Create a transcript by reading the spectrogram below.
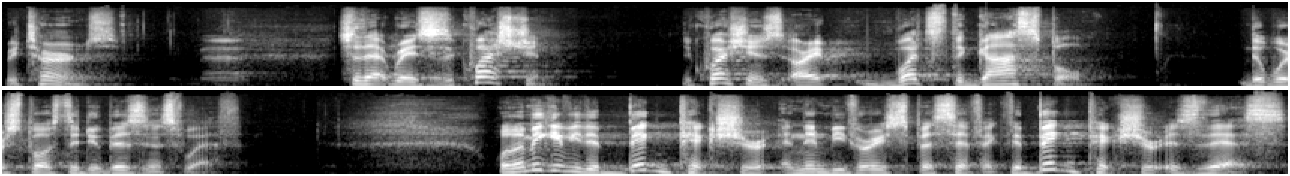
returns. So that raises a question. The question is all right, what's the gospel that we're supposed to do business with? Well, let me give you the big picture and then be very specific. The big picture is this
